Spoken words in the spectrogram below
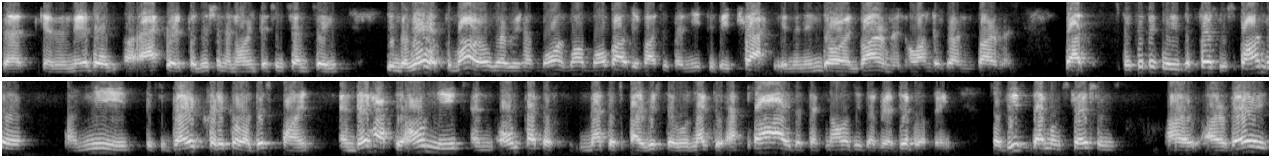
that can enable uh, accurate position and orientation sensing in the world of tomorrow, where we have more and more mobile devices that need to be tracked in an indoor environment or underground environment. But specifically, the first responder uh, need is very critical at this point, and they have their own needs and own type of methods by which they would like to apply the technology that we are developing. So these demonstrations are, are very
